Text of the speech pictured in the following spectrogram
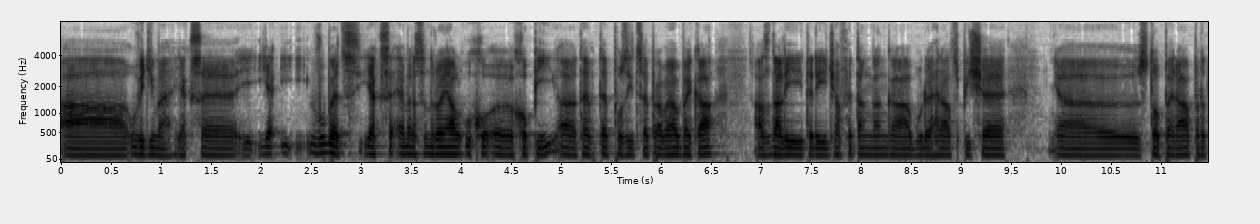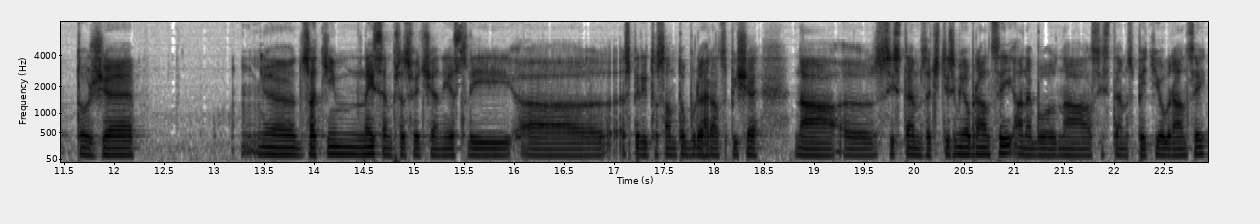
a uvidíme, jak se jak, vůbec, jak se Emerson Royal uchopí té, té pozice pravého beka a zdali tedy Jaffe Tanganga bude hrát spíše stopera, protože zatím nejsem přesvědčen, jestli uh, Espirito Santo bude hrát spíše na uh, systém se čtyřmi obránci, anebo na systém s pěti obránci.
